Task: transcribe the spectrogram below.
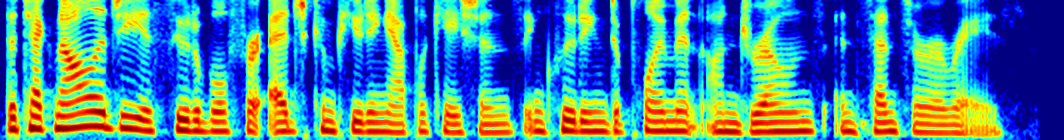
The technology is suitable for edge computing applications, including deployment on drones and sensor arrays.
